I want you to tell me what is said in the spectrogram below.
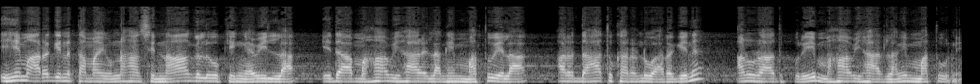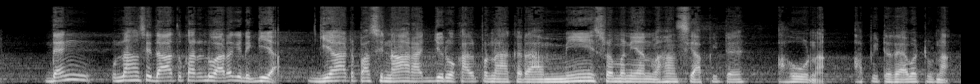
එහෙම අරගෙන තමයි උන්වහන්සේ නාගලෝකෙන් ඇවිල්ලා එදා මහා විහාර ළඟින් මතු වෙලා අර ධාතු කරඩු අරගෙන අනුරාධපුරේ මහාවිහාර ළඟින් මතුවනේ. දැන් උන්වහසේ ධාතු කරඩු අරගෙන ගිය. ගියාට පස්සෙ නා රජ්ජුරුව කල්පනා කරා මේ ශ්‍රමණයන් වහන්සේ අපිට අහෝන අපිට රැවටුනා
